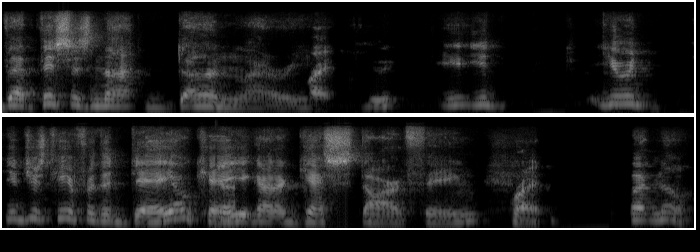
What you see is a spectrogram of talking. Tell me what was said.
that this is not done, Larry. Right. You you you you're you're just here for the day. Okay, Yeah. you got a guest star thing, Right. but no.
